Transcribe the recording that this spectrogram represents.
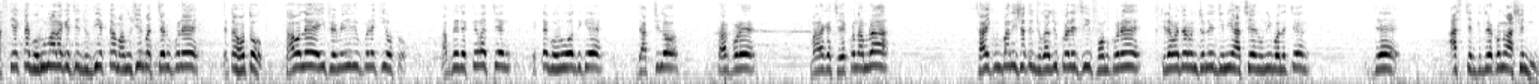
আজকে একটা গরু মারা গেছে, যদি একটা মানুষের বাচ্চার উপরে এটা হতো, তাহলে এই ফ্যামিলির উপরে কি হতো? আপনি দেখতে পাচ্ছেন, একটা গরু ওদিকে যাচ্ছিল, তারপরে মারা গেছে। এখন আমরা সাই কোম্পানির সাথে যোগাযোগ করেছি, ফোন করে টিলাবাজার অঞ্চলে যিনি আছেন, উনি বলেছেন যে আসছেন, কিন্তু এখনও আসেননি।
